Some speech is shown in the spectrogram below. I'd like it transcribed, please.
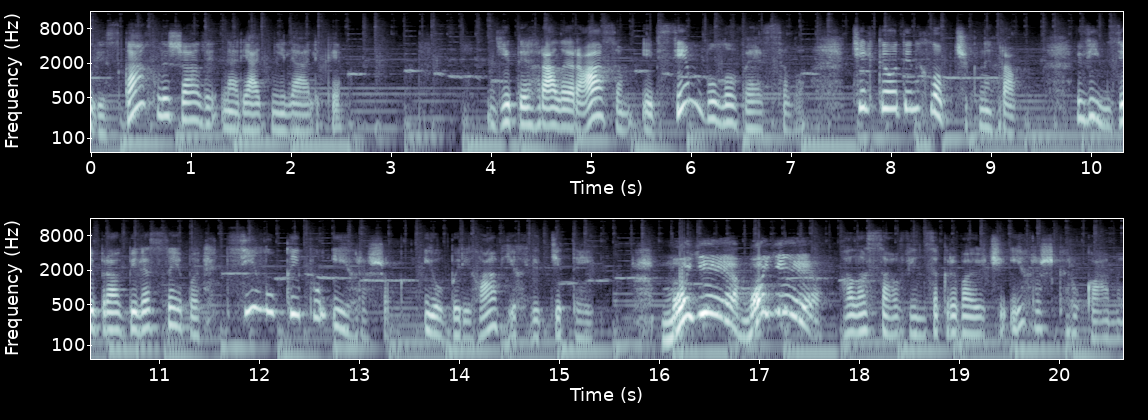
У візках лежали нарядні ляльки. Діти грали разом і всім було весело. Тільки один хлопчик не грав. Він зібрав біля себе цілу кипу іграшок і оберігав їх від дітей. Моє, моє. Галасав він, закриваючи іграшки руками.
